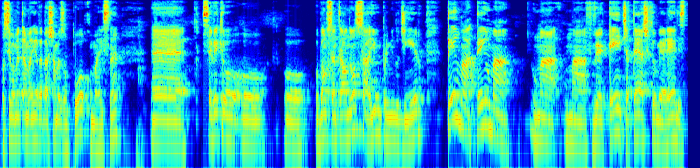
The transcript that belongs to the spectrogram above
Possivelmente amanhã vai baixar mais um pouco, mas, né? É, você vê que o, o, o, o, Banco Central não saiu imprimindo dinheiro. Tem uma, tem uma, uma, uma vertente, até acho que o Meirelles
